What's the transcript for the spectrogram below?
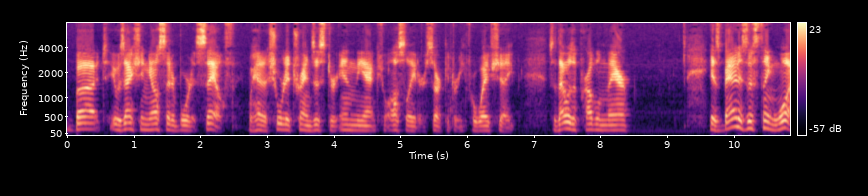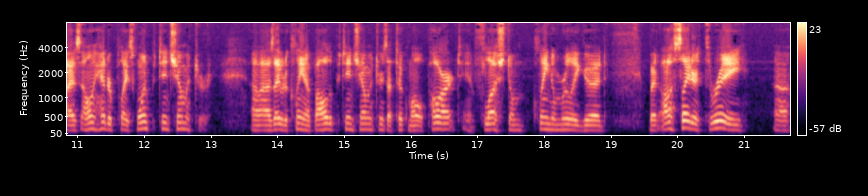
But it was actually in the oscillator board itself. We had a shorted transistor in the actual oscillator circuitry for wave shape. So that was a problem there. As bad as this thing was, I only had to replace one potentiometer. Uh, I was able to clean up all the potentiometers. I took them all apart and flushed them, cleaned them really good. But oscillator 3 uh,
